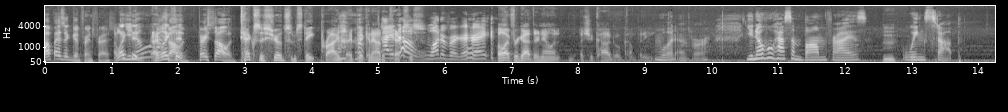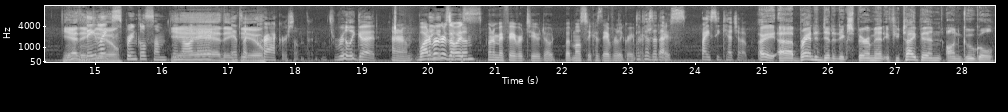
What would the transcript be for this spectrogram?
Popeyes are good French fries. I like You that. know I like solid. that Very solid. Texas showed some state pride by picking out a I Texas. know, Whataburger, right? Oh, I forgot. They're now in a Chicago company. Whatever. You know who has some bomb fries? Hmm. Wingstop. Yeah, they, do. They like sprinkle something on it. Yeah, they it's do. like crack or something. It's really good I don't know. you Whataburger's dip always them? one of my favorite too, though, but mostly because they have really great because of that merchandise. spicy ketchup. All right. Uh, Brandon did an experiment. If you type in on Google,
